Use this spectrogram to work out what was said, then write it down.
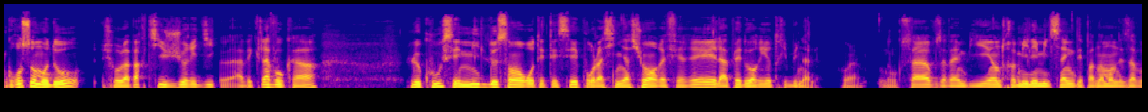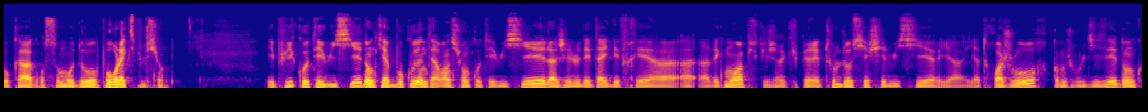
grosso modo, sur la partie juridique euh, avec l'avocat, le coût c'est 1200 euros TTC pour l'assignation en référé et la plaidoirie au tribunal. Voilà. Donc ça, vous avez un billet entre 1000 et 1005 dépendamment des avocats, grosso modo, pour l'expulsion. Et puis côté huissier, donc il y a beaucoup d'interventions côté huissier. Là, j'ai le détail des frais euh, avec moi puisque j'ai récupéré tout le dossier chez l'huissier euh, il, y a trois jours, comme je vous le disais. Donc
